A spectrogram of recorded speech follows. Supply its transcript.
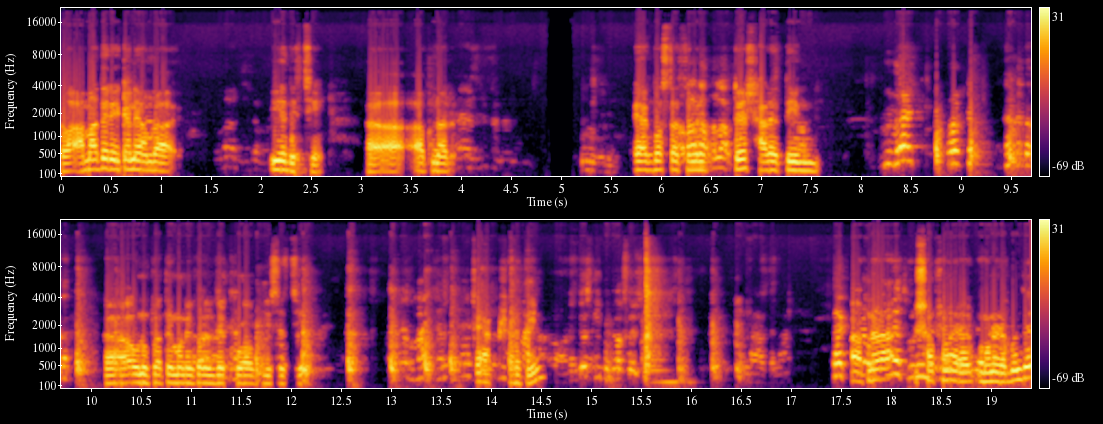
তো আমাদের এখানে আমরা ইয়ে দিচ্ছি আপনার এক বস্তা সিমেন্টে সাড়ে তিন অনুপাতে মনে করেন যে খোয়া মিশাচ্ছি এক, সাড়ে তিন। আপনারা সবসময় মনে রাখবেন যে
